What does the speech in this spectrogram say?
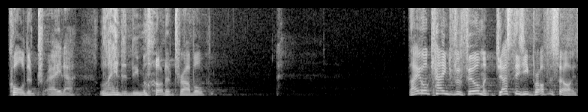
called a traitor, landed him a lot of trouble. They all came to fulfillment just as he prophesied,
